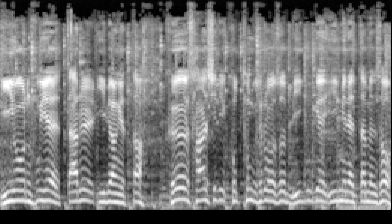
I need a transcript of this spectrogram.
이혼 후에 딸을 입양했다. 그 사실이 고통스러워서 미국에 이민했다면서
